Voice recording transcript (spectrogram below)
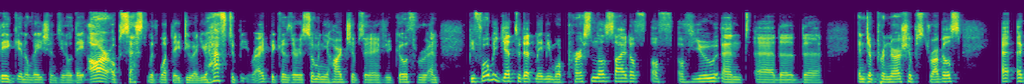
big innovations, you know, they are obsessed with what they do, and you have to be right because there are so many hardships that have to go through. And before we get to that, maybe more personal side of of of you and uh, the the entrepreneurship struggles, a, a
